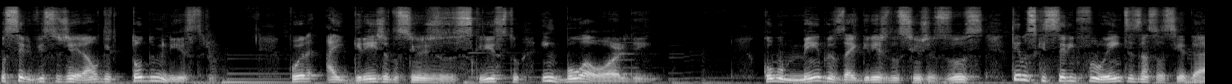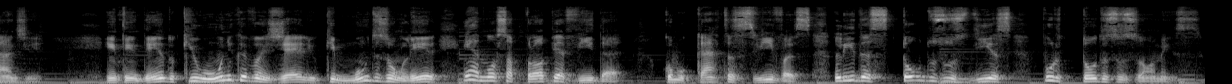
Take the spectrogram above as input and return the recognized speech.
o serviço geral de todo ministro, por a Igreja do Senhor Jesus Cristo em boa ordem. Como membros da Igreja do Senhor Jesus, temos que ser influentes na sociedade entendendo que o único evangelho que muitos vão ler é a nossa própria vida, como cartas vivas, lidas todos os dias por todos os homens.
